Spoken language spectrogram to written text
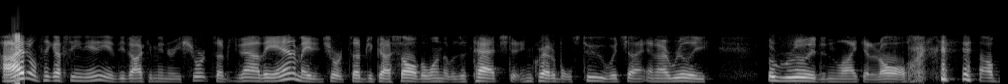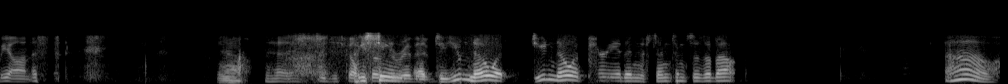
I don't think I've seen any of the documentary short subject. Now, the animated short subject, I saw the one that was attached to Incredibles 2, which I and I really, I really didn't like it at all. I'll be honest. Yeah. Uh, it just felt Have you so seen? Uh, derivative. do you know what? Do you know what period in the sentence is about? Oh,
